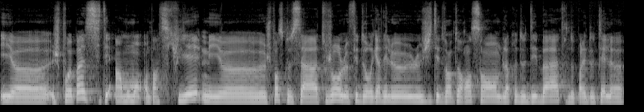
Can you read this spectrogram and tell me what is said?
Et euh, je pourrais pas citer un moment en particulier, mais euh, je pense que ça a toujours le fait de regarder le, JT de 20 h ensemble, après de débattre, de parler de tel,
